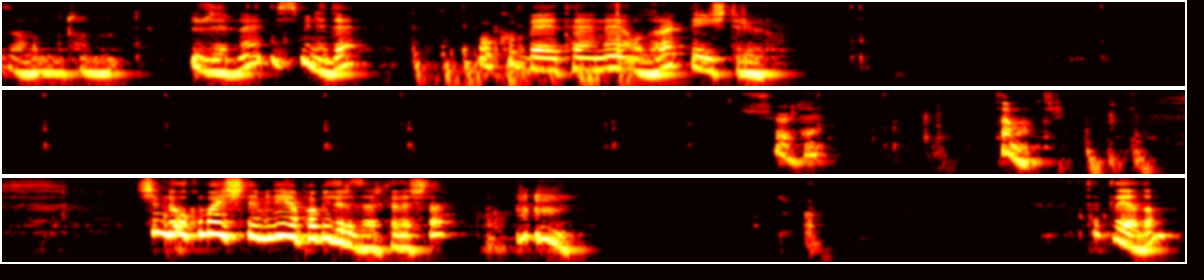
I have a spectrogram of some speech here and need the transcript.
yazalım butonun üzerine. ismini de oku btn olarak değiştiriyorum. Şöyle. Tamamdır. Şimdi okuma işlemini yapabiliriz arkadaşlar. Tıklayalım.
